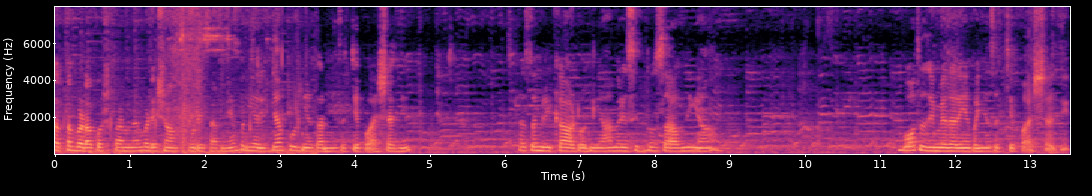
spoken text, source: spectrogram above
ਹਾਂ ਤਾਂ ਬੜਾ ਕੁਛ ਕਰਨਾ, ਬੜੇ ਸ਼ੌਂਕ ਪੂਰੇ ਕਰਨੇ ਆ, ਬੜੀਆਂ ਰੀਝਾਂ ਪੂਰੀਆਂ ਕਰਨੀਆਂ ਸੱਚੇ ਪਾਤਸ਼ਾਹ ਦੀ। ਅਸਾਂ ਮੇਰੀ ਘਾਟ ਦੀਆਂ ਮੇਰੇ ਸਿੱਧੂ ਸਾਹਿਬ ਦੀਆਂ। ਬਹੁਤ ਜ਼ਿੰਮੇਵਾਰੀਆਂ ਪਈਆਂ ਸੱਚੇ ਪਾਤਸ਼ਾਹ ਜੀ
